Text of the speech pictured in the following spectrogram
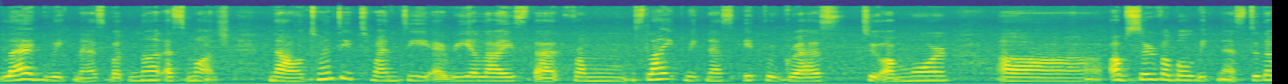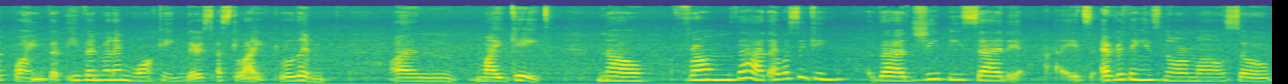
leg weakness, but not as much. Now, 2020, I realized that from slight weakness, it progressed to a more uh, observable weakness to the point that even when I'm walking, there's a slight limp on my gait. Now, from that, I was thinking the GP said it, it's everything is normal, so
